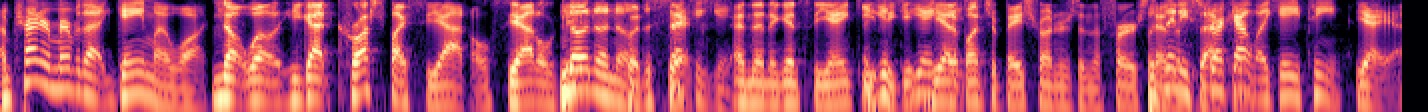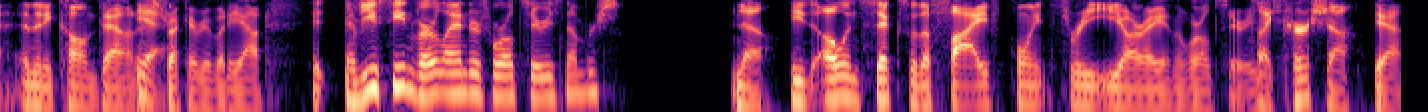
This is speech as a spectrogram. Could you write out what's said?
I'm trying to remember that game I watched. No, well, he got crushed by Seattle. Seattle No, no, no, the second game. And then against the Yankees, Against he, the he had a bunch of base runners in the first but and then the he struck out like 18. Yeah, yeah. And then he calmed down and Yeah. struck everybody out. Have you seen Verlander's World Series numbers? No, He's 0 6 with a 5.3 ERA in the World Series. it's like Kershaw. yeah,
